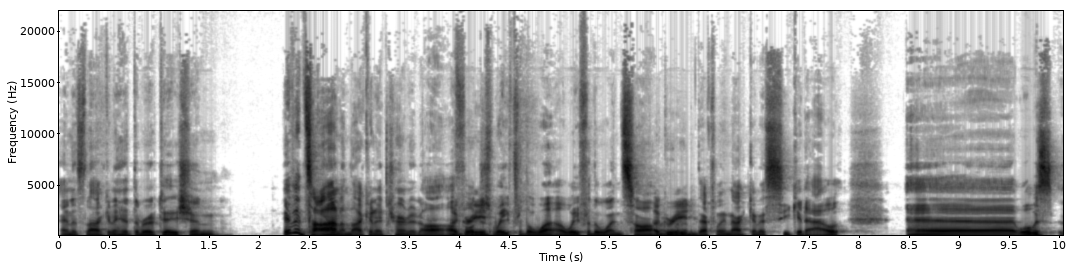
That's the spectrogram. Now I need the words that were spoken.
and it's not going to hit the rotation. If it's on, I'm not going to turn it off. I'll just wait for the one. I'll wait for the one song. Agreed. I'm definitely not going to seek it out. Uh, what was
